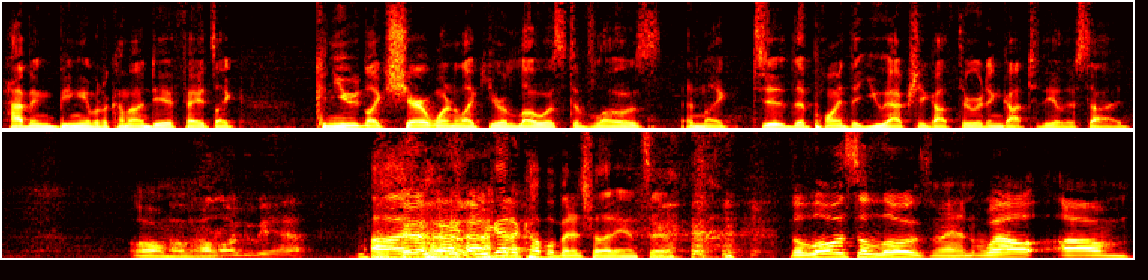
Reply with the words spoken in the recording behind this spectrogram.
having being able to come out on DFA, it's like, can you like share one of like your lowest of lows, and like to the point that you actually got through it and got to the other side? Oh, How, man. how long do we have? Uh, we, we got a couple minutes for that answer. The lowest of lows, man. Well, um,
